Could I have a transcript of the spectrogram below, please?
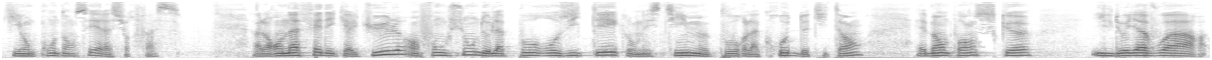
qui ont condensé à la surface. Alors on a fait des calculs en fonction de la porosité que l'on estime pour la croûte de Titan. Eh ben on pense que il doit y avoir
